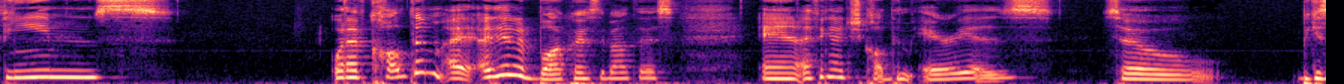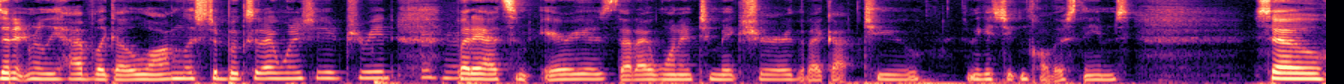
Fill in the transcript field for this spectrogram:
themes. What I've called them, I, I did a blog post about this, and I think I just called them areas. So, because I didn't really have like a long list of books that I wanted to, to read, but I had some areas that I wanted to make sure that I got to, and I guess you can call those themes. So,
